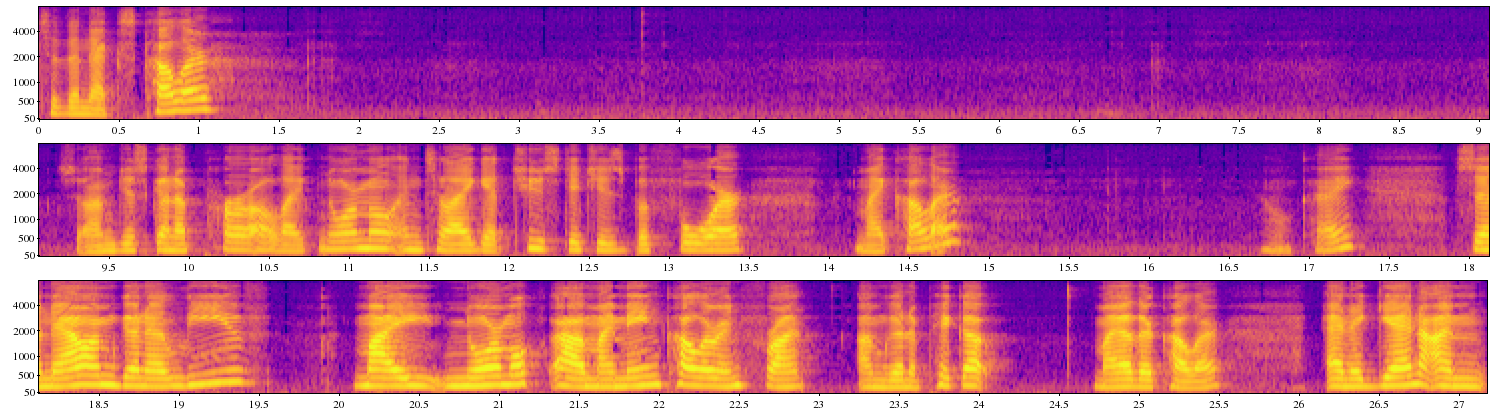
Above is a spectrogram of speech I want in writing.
to the next color. So I'm just going to purl like normal until I get two stitches before my color. Okay. So now I'm going to leave my normal, uh, my main color in front. I'm going to pick up my other color And again, I'm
